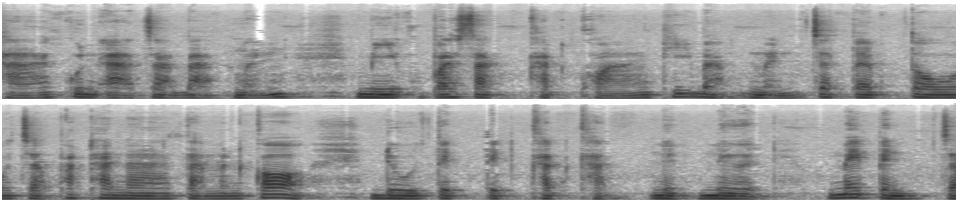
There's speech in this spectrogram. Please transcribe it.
ขา คุณอาจจะแบบเหมือน มีอุปสรรคขัดขวางที่แบบเหมือนจะเติบโตจะพัฒนา แต่มันก็ดูติดติดขัดขัดหนืดหนืด ไม่เป็นใจ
